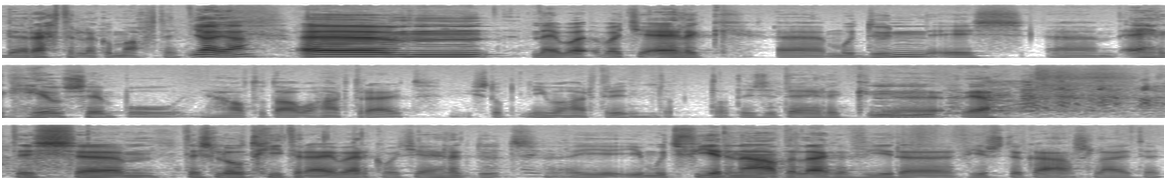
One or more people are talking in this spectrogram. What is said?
de rechterlijke macht. Hè. Ja, ja. Um, nee, wat, wat, je eigenlijk uh, moet doen is um, eigenlijk heel simpel. Je haalt het oude hart eruit, je stopt het nieuwe hart erin. Dat, dat is het eigenlijk. Mm. Uh, ja. Het is, het is loodgieterijwerk wat je eigenlijk doet. je, je moet vier naden leggen, vier, vier stukken aansluiten.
